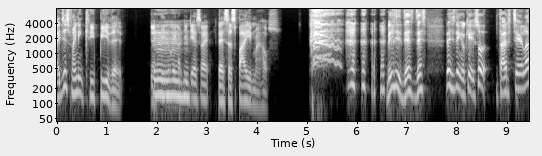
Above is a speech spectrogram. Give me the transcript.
I just find it creepy that They know your Mhm. details, right? there's a spy in my house. this is that's that's that's the thing. Okay, so Tarchela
